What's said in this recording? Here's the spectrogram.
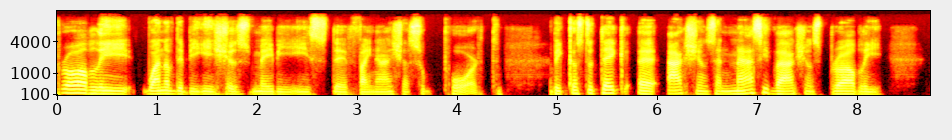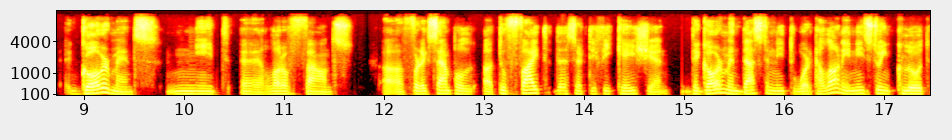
probably one of the big issues maybe is the financial support, because to take uh, actions and massive actions, probably governments need a lot of funds uh, for example, uh, to fight desertification, the government doesn't need to work alone. It needs to include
